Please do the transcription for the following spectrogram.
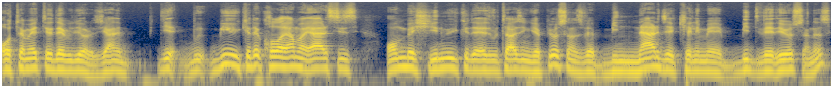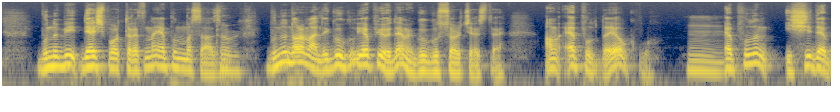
otomate edebiliyoruz. Yani bir ülkede kolay ama eğer siz 15-20 ülkede advertising yapıyorsanız ve binlerce kelimeye bid veriyorsanız bunu bir dashboard tarafından yapılması lazım. Tabii. Bunu normalde Google yapıyor değil mi? Google Search Ads'te. Ama Apple'da yok bu. Hmm. Apple'ın işi de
